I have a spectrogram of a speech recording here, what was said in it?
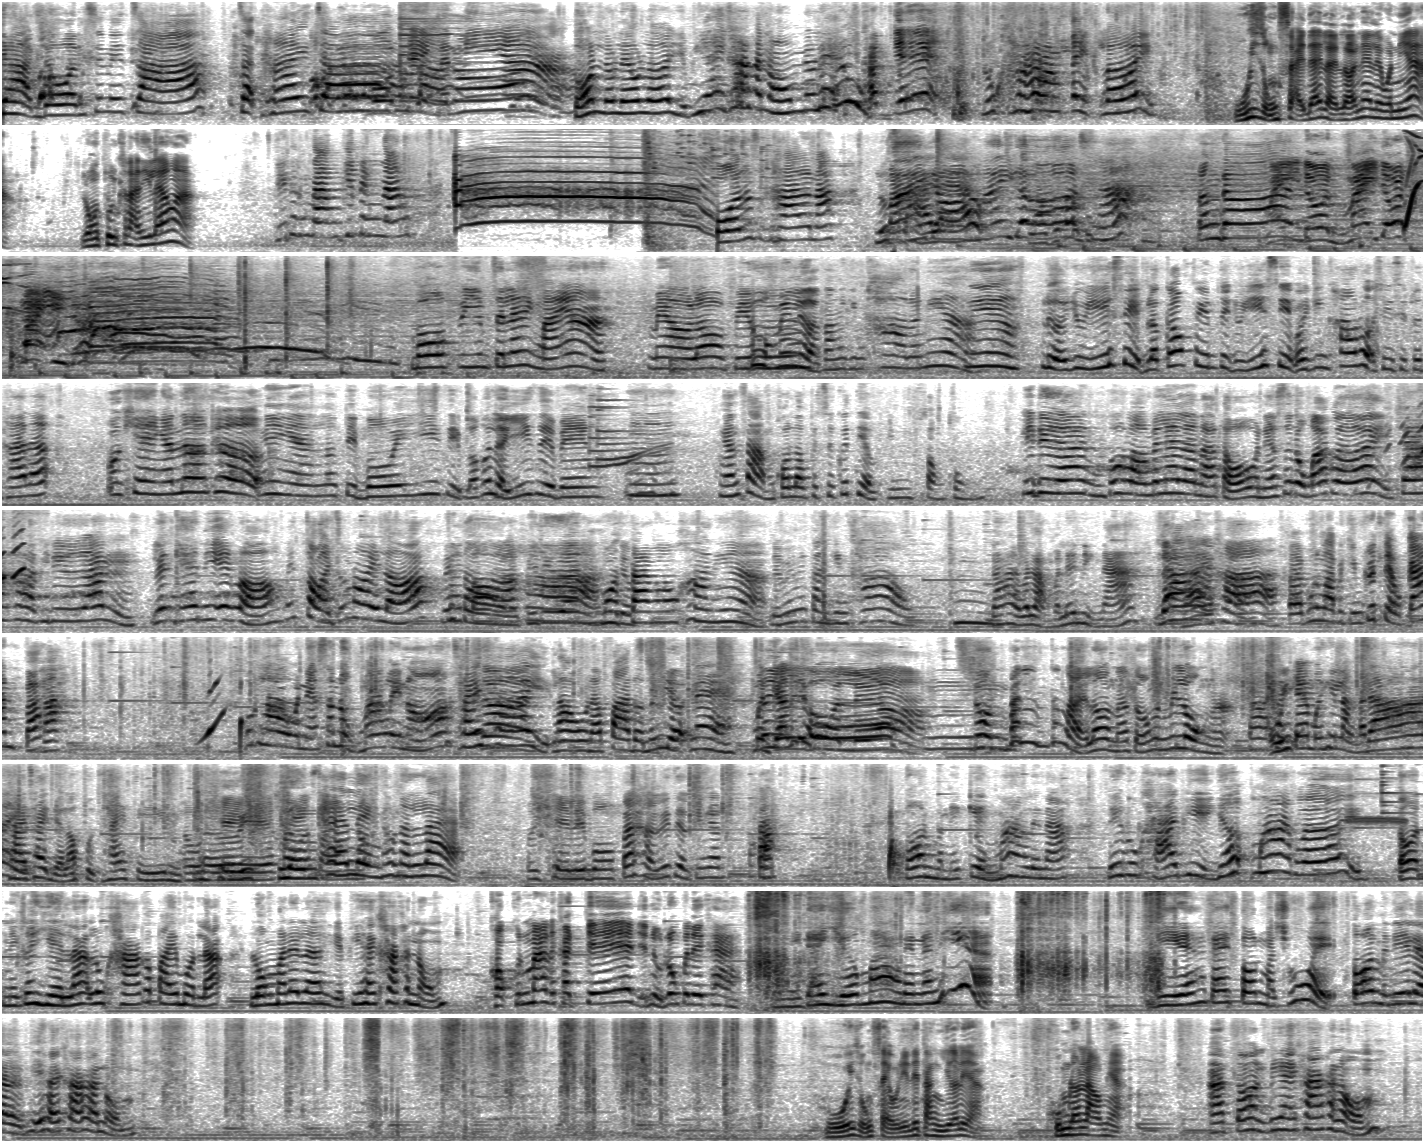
อยากโดนใช่ไหม จ๊ะ จัดให้จ้าเก่งนะเนี่ยต้นเร็วๆเลยเดี๋ยวพี่ให้ค่าขนมเร็วครับเจ๊ๆลูกค้ากำลังติดเลย อุ้ยสงสัยได้หลายร้อยแน่เลยวันเนี้ยลงทุนขนาดนี้แล้วอะกินดังๆกินดังโอ้ลูกสุดท้ายแล้วนะลูกชายแล้วไม่โดนเราก็ต้องชนะต้องโดนไม่โดนไม่โดนไม่โดนโบฟิล์มจะเล่นอีกไหมอะ ไม่เอาแล้วฟิวไม่เหลือตังค์กินข้าวแล้วเนี่ย เนี่ยเหลืออยู่ 20 แล้วก็ฟิล์มติดอยู่ 20เอากินข้าวเถอะ40 สุดท้ายแล้ว โอเค งั้นเลิกเถอะ นี่ไง เราติดโบไว้ยี่สิบเราก็เหลือยี่สิบเองงั้นสามคนเราไปซื้อก๋วยเตี๋ยวกินสองถุง พี่เดือน พวกเราไม่เล่นแล้วนะ แต่ว่าวันนี้สนุกมากเลยจ้าค่ะพี่เดือน เล่นแค่นี้เองเหรอ ไม่ต่อยสักหน่อยเหรอ ไม่ต่อแล้วพี่เดือน หมดตังค์แล้วค่ะเนี่ย เดี๋ยวไม่มีตังค์กินข้าว ได้วันหลังมาเล่นอีกนะ ได้ค่ะ ไปพวกเราไปกินก๋วยเตี๋ยวกันไป พวกเราวันนี้สนุกมากเลยเนาะ ใช่ใช่เรานะปลาโดนตั้งเยอะแน่เหมือนกันเลยโดนเลยอะโดนบ้านตั้งหลายรอบนะแต่ว่ามันไม่ลงอะได้ไปแก้มือทีหลังก็ได้ ใช่ใช่เดี๋ยวเราฝึกให้ฟิล์มโอเคเลงแค่เลงเท่านั้นแหละ โอเคเลยโบไปหาก๋วยเตี๋ยวกินกันต้นวันนี้เก่งมากเลยนะเรียกลูกค้าให้พี่เยอะมากเลยต้นนี้ก็เย็นละลูกค้าก็ไปหมดละลงมาได้เลยเดี๋ยวพี่ให้ค่าขนม ขอบคุณมากเลยค่ะเจ๊เดี๋ยวหนูลงไปเลยค่ะวันนี้ได้เยอะมากเลยนะเนี่ย ดีนะได้ต้นมาช่วย ต้นมานี่แล้วเดี๋ยวพี่ให้ค่าขนมโอ้ยสงสัยวันนี้ได้ตังค์เยอะเลยอะคุ้มแล้วเราเนี่ย อะต้นพี่ให้ค่าขนม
